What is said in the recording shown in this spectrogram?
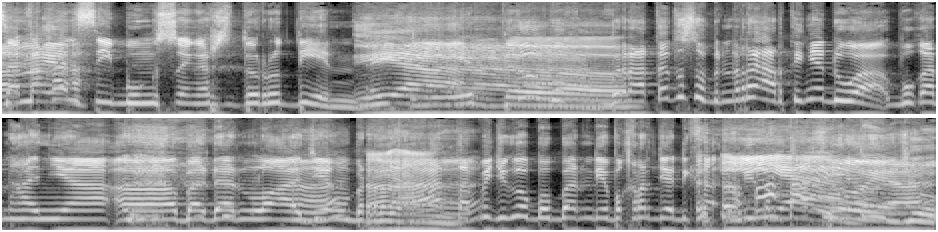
Sama kan si bungsu yang harus diturutin. Iya. Gitu. Itu beratnya tuh sebenarnya artinya dua, bukan hanya eh, badan lo aja yang berat, Ah. tapi juga beban dia bekerja di, di Iya. tempat lo ya. Setuju.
